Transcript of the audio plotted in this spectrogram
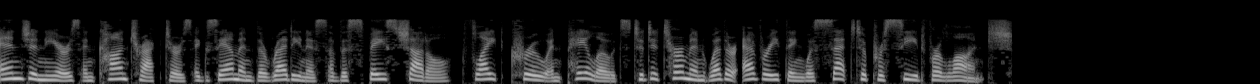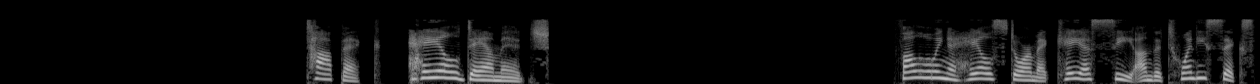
engineers and contractors examined the readiness of the Space Shuttle, flight crew and payloads to determine whether everything was set to proceed for launch. Topic. Hail damage Following a hailstorm at KSC on 26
